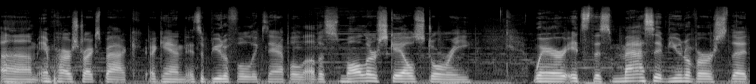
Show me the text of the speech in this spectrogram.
um, Empire Strikes Back, again, it's a beautiful example of a smaller scale story where it's this massive universe that,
